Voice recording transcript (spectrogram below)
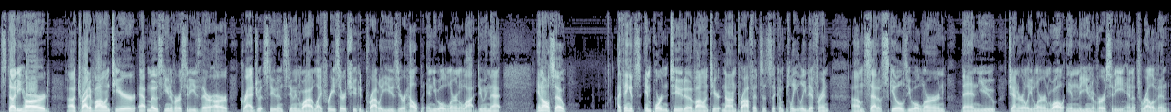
study hard, uh, try to volunteer. At most universities, there are graduate students doing wildlife research who could probably use your help, and you will learn a lot doing that. And also, I think it's important too to volunteer at nonprofits. It's a completely different um, set of skills you will learn than you generally learn while in the university, and it's relevant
